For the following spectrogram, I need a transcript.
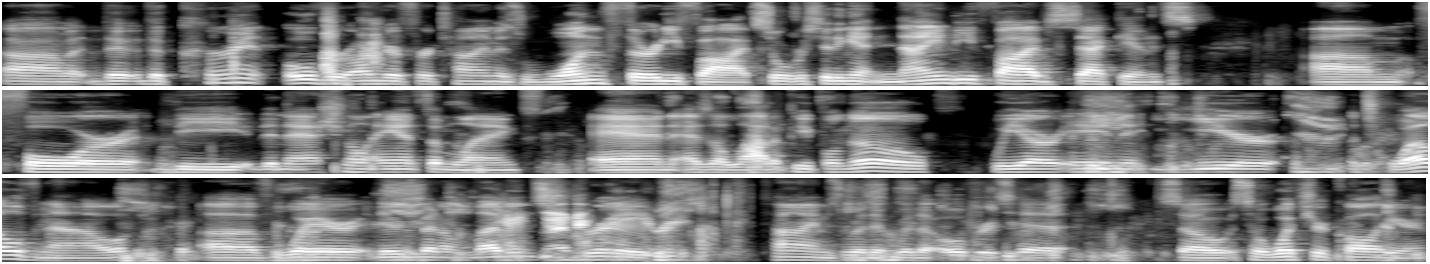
um, the the current over under for time is 135. So we're sitting at 95 seconds um, for the the national anthem length. And as a lot of people know, we are in year 12 now of where there's been 11 straight times where the where the overs hit. So so what's your call here?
